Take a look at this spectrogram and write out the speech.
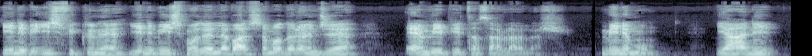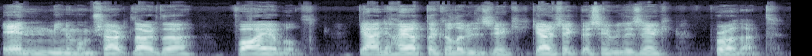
yeni bir iş fikrine, yeni bir iş modeline başlamadan önce MVP tasarlarlar. Minimum yani en minimum şartlarda viable yani hayatta kalabilecek, gerçekleşebilecek product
